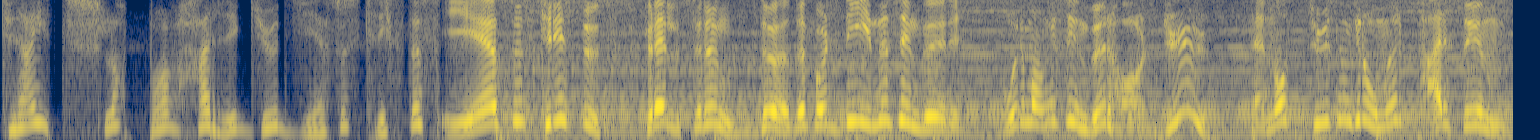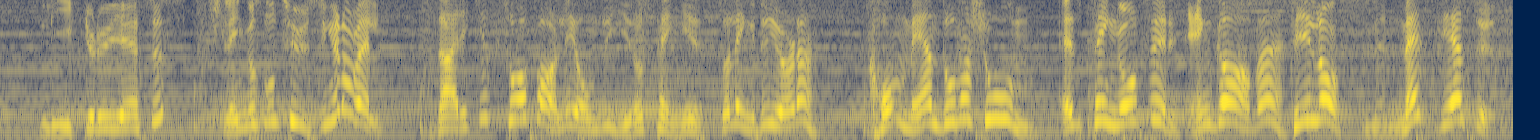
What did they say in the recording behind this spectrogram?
greit. Slapp av, herregud, Jesus Kristus. Jesus Kristus, frelseren, døde for dine synder. Hvor mange synder har du? Send oss 1000 kroner per synd. Liker du Jesus? Sleng oss noen tusinger, da vel. Det er ikke så farlig om du gir oss penger, så lenge du gjør det. Kom med en donasjon. Et pengeoffer. En gave. Til oss. Men mest Jesus.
